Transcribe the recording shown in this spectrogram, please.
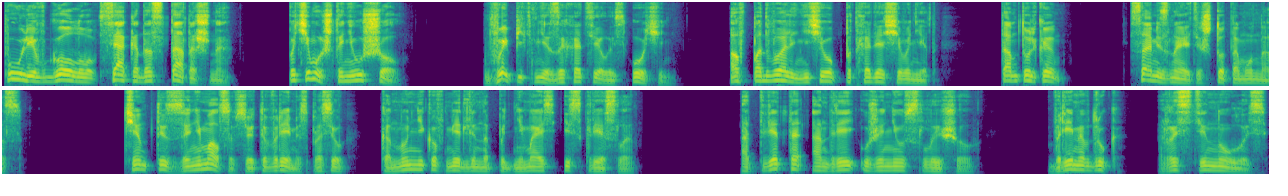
Пули в голову всяко достаточно. Почему ж ты не ушел? Выпить мне захотелось очень. А в подвале ничего подходящего нет. Там только... Сами знаете, что там у нас. «Чем ты занимался все это время?» — спросил Канунников, медленно поднимаясь из кресла. Ответа Андрей уже не услышал. Время вдруг растянулась,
